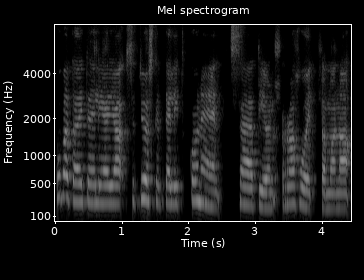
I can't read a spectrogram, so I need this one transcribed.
kuvataiteilija ja sä työskentelit Koneen säätiön rahoittamana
